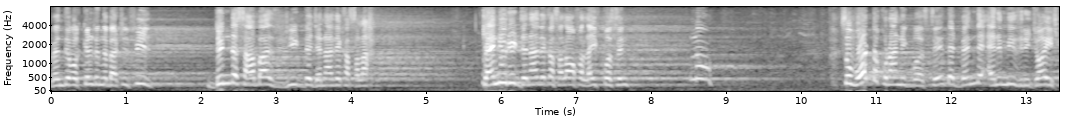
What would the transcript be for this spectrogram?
when they were killed in the battlefield, didn't the Sahabas read the Janazeh ka salah? Can you read Janazeh ka salah of a live person? No. So what the Quranic verse says that when the enemies rejoiced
